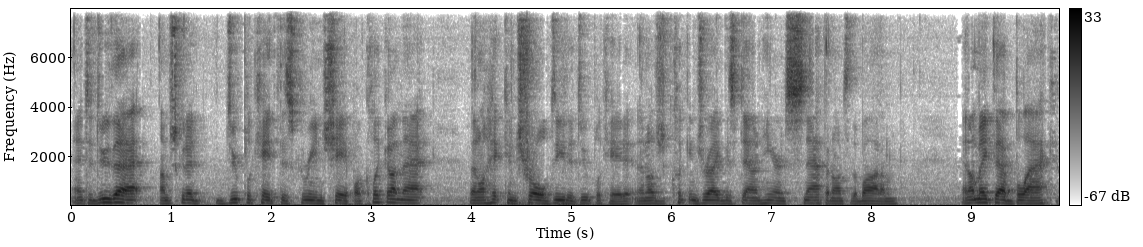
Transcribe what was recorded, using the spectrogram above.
And to do that, I'm just going to duplicate this green shape. I'll click on that, then I'll hit Control D to duplicate it, and then I'll just click and drag this down here and snap it onto the bottom. And I'll make that black.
